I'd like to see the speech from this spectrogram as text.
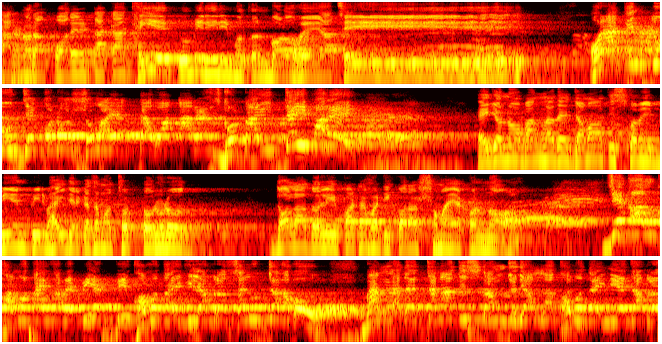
কারণ ওরা পরের টাকা খেয়ে কুমিরির মতন বড় হয়ে আছে। ওরা কিন্তু যে কোনো সময় একটা ওয়াকারেন্স ঘটাইতেই পারে। এই জন্য বাংলাদেশ জামাত ইসলামী বিএনপির ভাইদের কাছে আমার ছোট্ট অনুরোধ, দলাদলি পাটাপাটি করার সময় এখন নয়। যে দল ক্ষমতায় যাবে, বিএনপি ক্ষমতায় গেলে আমরা সেলুট জানাব। বাংলাদেশ জামাত ইসলাম যদি আল্লাহ ক্ষমতায় নিয়ে যায়, আমরা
